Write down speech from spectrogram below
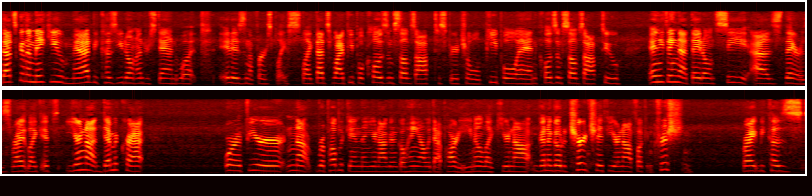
that's gonna make you mad because you don't understand what it is in the first place. Like that's why people close themselves off to spiritual people and close themselves off to anything that they don't see as theirs, right? Like if you're not Democrat or if you're not Republican, then you're not going to go hang out with that party. You know, like you're not going to go to church if you're not fucking Christian, right? Because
